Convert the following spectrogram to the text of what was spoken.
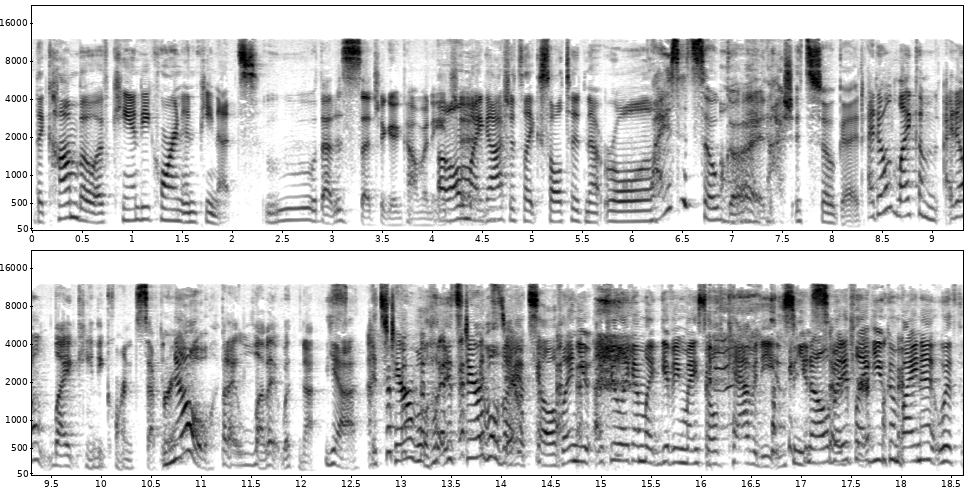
the combo of candy corn and peanuts. Ooh, that is such a good combination. Oh my gosh, it's like salted nut roll. Why is it so good? Oh my gosh, it's so good. I don't like them. I don't like candy corn separate. No, but I love it with nuts. Yeah, it's terrible. it's terrible by itself, and you, I feel like I'm like giving myself cavities, you know. so but if true. like you combine it with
